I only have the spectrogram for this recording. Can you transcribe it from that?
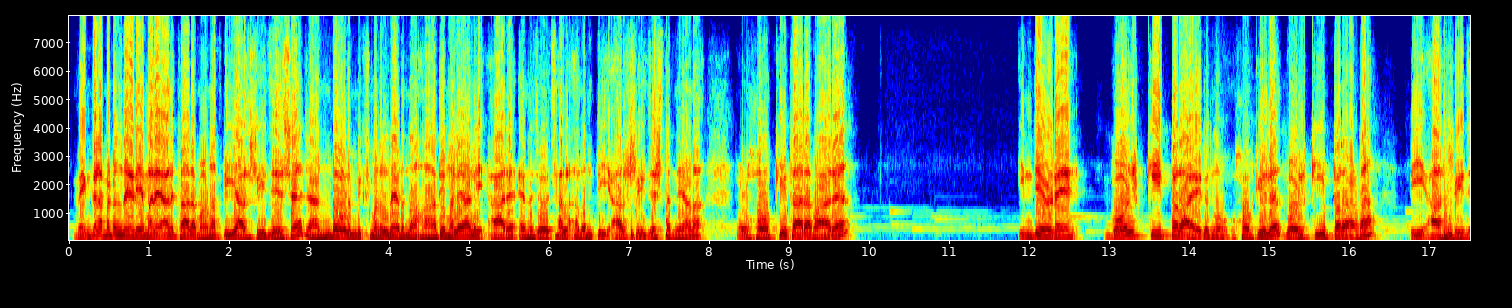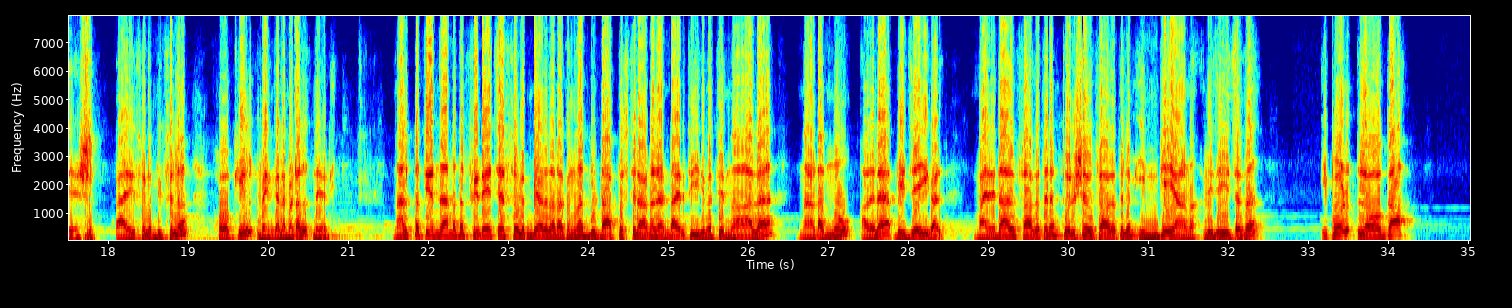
വെങ്കല മെഡൽ നേടിയ മലയാളി താരമാണ് പി ആർ ശ്രീജേഷ്. രണ്ട് ഒളിമ്പിക്സ് മെഡൽ നേടുന്ന ആദ്യ മലയാളി ആര് എന്ന് ചോദിച്ചാൽ അതും പി ആർ ശ്രീജേഷ് തന്നെയാണ്. അപ്പോൾ ഹോക്കി താരം ആര്? ഇന്ത്യയുടെ ഗോൾ കീപ്പർ ആയിരുന്നു. ഹോക്കിയിൽ ഗോൾ കീപ്പറാണ് പി ആർ ശ്രീജേഷ്. പാരീസ് ഒളിമ്പിക്സിൽ ഹോക്കിയിൽ വെങ്കല മെഡൽ നേടി. നാൽപ്പത്തിയഞ്ചാമത് ഫിഡെ ചെസ് ഒളിമ്പ്യാഡ് നടക്കുന്നത് ബുഡാപെസ്റ്റിലാണ്. രണ്ടായിരത്തി ഇരുപത്തിനാല് നടന്നു. അതിലെ വിജയികൾ വനിതാ വിഭാഗത്തിലും പുരുഷ വിഭാഗത്തിലും ഇന്ത്യയാണ് വിജയിച്ചത്. ഇപ്പോൾ ലോക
